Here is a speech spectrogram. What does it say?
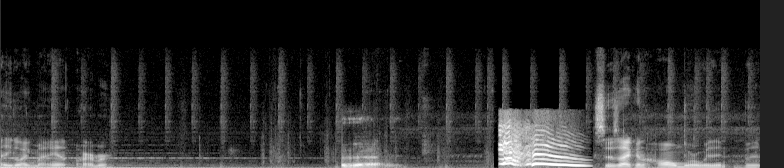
How you like my ant armor? Ugh. says I can haul more with it, but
